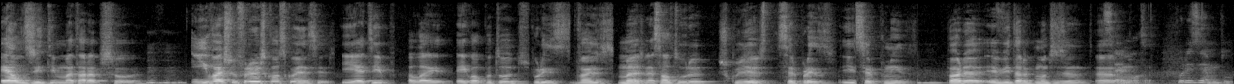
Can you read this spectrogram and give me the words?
é legítimo matar a pessoa Uhum. e vais sofrer as consequências. E é tipo, a lei é igual para todos, por isso vais. Mas nessa altura, escolheste ser preso e ser punido Uhum. para evitar que muita gente Certo. morra. Por exemplo,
